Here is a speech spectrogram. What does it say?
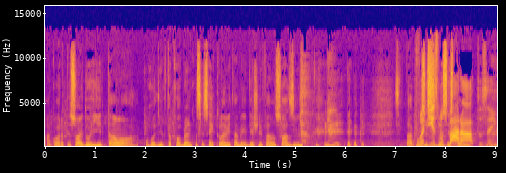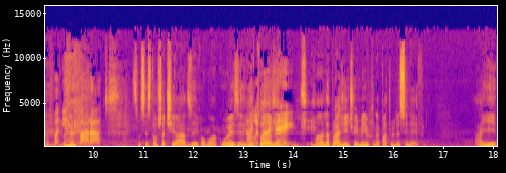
Agora, pessoal aí do Rio, então, ó, o Rodrigo tá cobrando que vocês reclamem também. Deixa ele falando sozinho. Tá com se Ufanismos tão- baratos, hein? Ufanismos baratos. Se vocês estão chateados aí com alguma coisa, Fala reclamem. gente. Manda pra gente o e-mail aqui na Patrulha Cinéfilo. Aí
